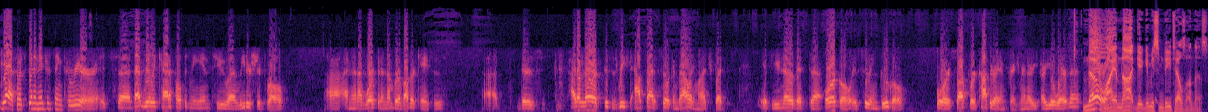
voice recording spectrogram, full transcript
yeah, so it's been an interesting career. It's uh, that really catapulted me into a leadership role, uh, and then I've worked in a number of other cases. Uh, there's, I don't know if this has reached outside of Silicon Valley much, but if you know that uh, Oracle is suing Google for software copyright infringement, are are you aware of that? No, I am not. Give, give me some details on this.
